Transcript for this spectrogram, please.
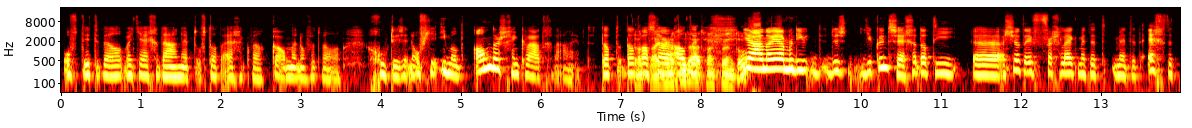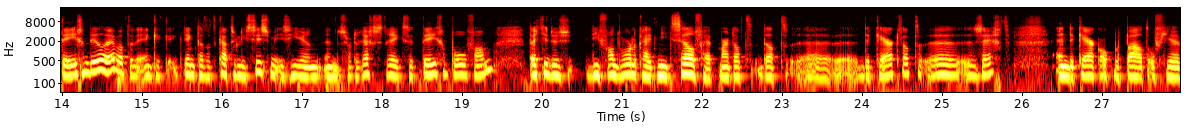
of dit wel wat jij gedaan hebt, of dat eigenlijk wel kan en of het wel goed is en of je iemand anders geen kwaad gedaan hebt. Dat, dat, was lijkt me daar altijd. uitgangspunt, toch? Ja, nou ja, maar die, dus je kunt zeggen dat die, eh, als je dat even vergelijkt met het, met het echte tegendeel, hè, wat denk ik, ik denk dat het katholicisme is hier een, een soort rechtstreekse tegenpol van, dat je dus die verantwoordelijkheid niet zelf hebt, maar dat, dat eh, de kerk dat eh, zegt. En de kerk ook bepaalt of je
